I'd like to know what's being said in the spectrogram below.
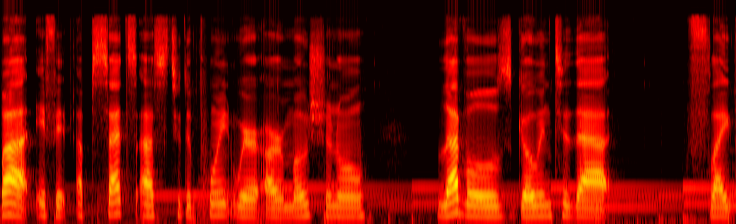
But if it upsets us to the point where our emotional levels go into that flight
